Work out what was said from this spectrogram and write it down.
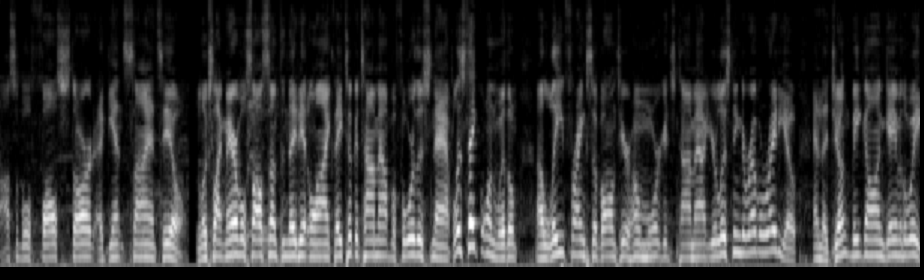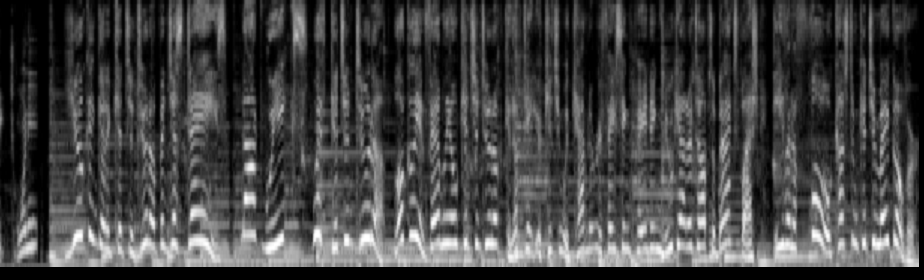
Possible false start against Science Hill. Looks like Maryville saw something they didn't like. They took a timeout before the snap. Let's take one with them. A Lee Franks, a volunteer home mortgage timeout. You're listening to Rebel Radio and the Junk Be Gone game of the week. 20- you can get a kitchen tune up in just days, not weeks, with Kitchen Tune Up. Locally and family owned Kitchen Tune Up can update your kitchen with cabinet refacing, painting, new countertops, and backsplash, even a full custom kitchen makeover.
